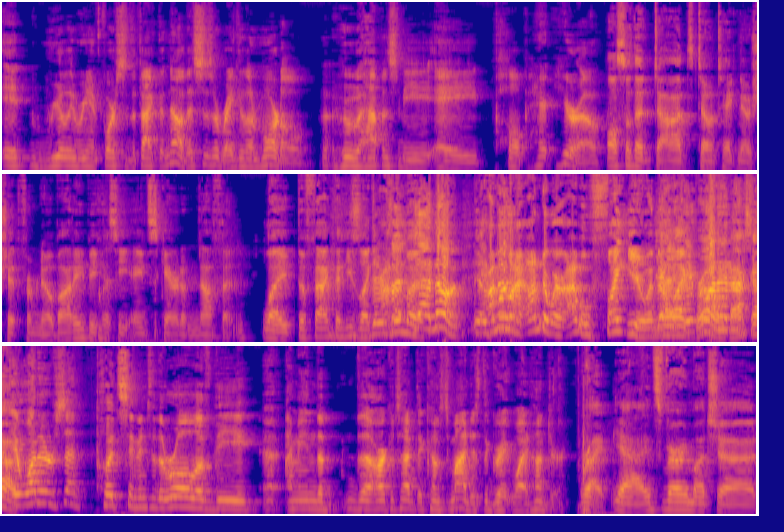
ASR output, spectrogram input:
it really reinforces the fact that no, this is a regular mortal who happens to be a pulp he- hero. Also, that Dodds don't take no shit from nobody because he ain't scared of nothing. Like the fact that he's like, There's I'm, a- in, my, yeah, no, I'm in my underwear. I will fight you, and Yeah, they're like, bro, back up. It one hundred percent puts him into the role of the. uh, I mean, the the archetype that comes to mind is the Great White Hunter. Right. Yeah, it's very much uh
